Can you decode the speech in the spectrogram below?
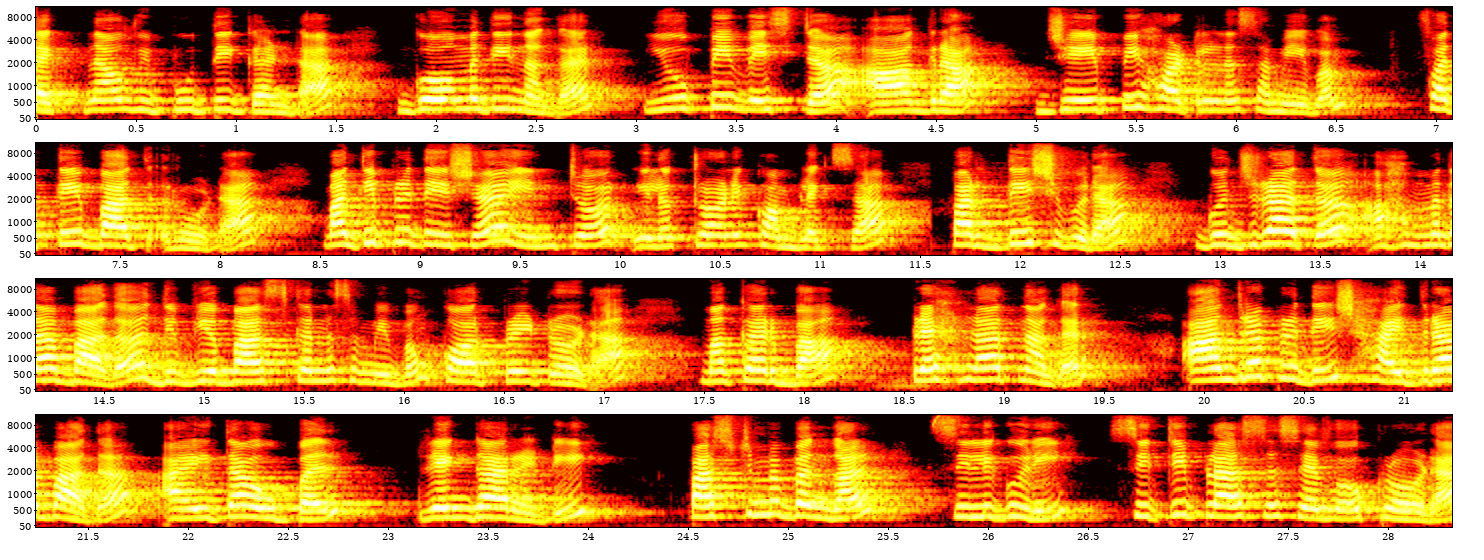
Lucknow ഗണ്ട Gomti Nagar U P West Agra J P ഹോട്ടലിന് സമീപം Fatehabad road Madhya Pradesh Indore electronic complex Pardesipura Gujarat Ahmedabad ദിവ്യഭാസ്കറിന് സമീപം കോർപ്പറേറ്റ് റോഡ് മക്കർബ പ്രഹ്ലാദ് നഗർ ആന്ധ്രാപ്രദേശ് ഹൈദരാബാദ് ഐത Uppal Rangareddy Paschim Bengal Siliguri city plaza Sevoke road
